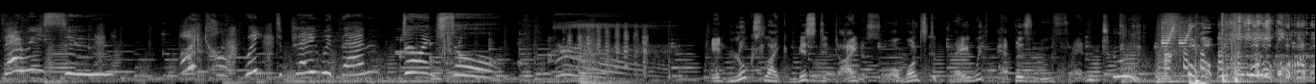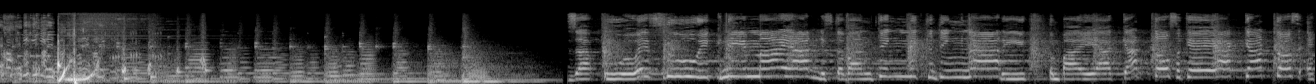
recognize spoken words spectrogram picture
Very soon. I can't wait to play with them. Dinosaur. It looks like Mr. Dinosaur wants to play with Peppa's new friend too. E ik ni maya Nifta vanting ni kunting nari Tumpaya katos akatos e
